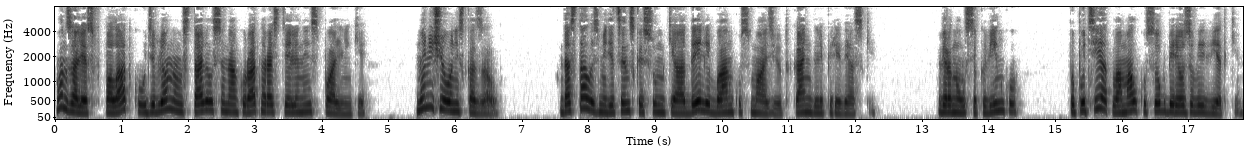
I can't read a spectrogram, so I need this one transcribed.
Он залез в палатку, удивленно уставился на аккуратно расстеленные спальники, но ничего не сказал. Достал из медицинской сумки Адели банку с мазью, ткань для перевязки. Вернулся к винку. По пути отломал кусок березовой ветки.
